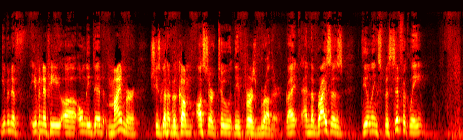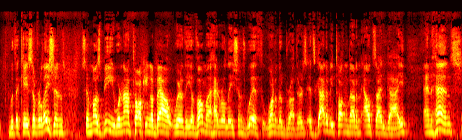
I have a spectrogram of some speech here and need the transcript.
Even if even if he uh, only did mimer, she's going to become usher to the first brother, right? And the Brisa dealing specifically with the case of relations. So it must be we're not talking about where the Avama had relations with one of the brothers. It's got to be talking about an outside guy, and hence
